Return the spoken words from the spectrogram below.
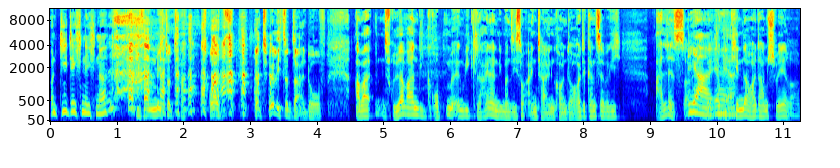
Und die dich nicht, ne? Die fanden mich total doof. Natürlich total doof. Aber früher waren die Gruppen irgendwie kleiner, in die man sich so einteilen konnte. Heute kannst du ja wirklich alles sagen. Ja, ich glaube, ja, die ja. Kinder heute haben schwerer.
